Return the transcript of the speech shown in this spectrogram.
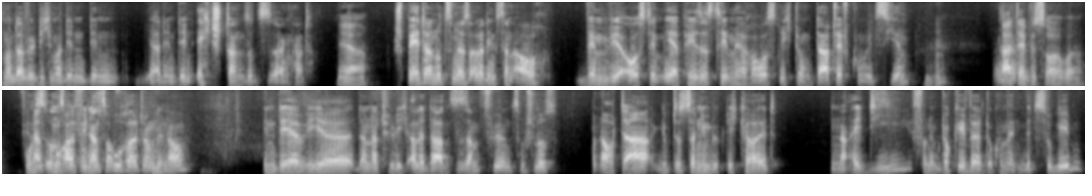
man da wirklich immer den, den, ja, den, den Echtstand sozusagen hat. Ja. Später nutzen wir es allerdings dann auch, wenn wir aus dem ERP-System heraus Richtung Datev kommunizieren. Mhm. Datev ist eure Finanzbuchhaltung. Unsere Finanzbuchhaltung, mhm. genau. In der wir dann natürlich alle Daten zusammenführen zum Schluss. Und auch da gibt es dann die Möglichkeit, eine ID von dem DocuWare-Dokument mitzugeben.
